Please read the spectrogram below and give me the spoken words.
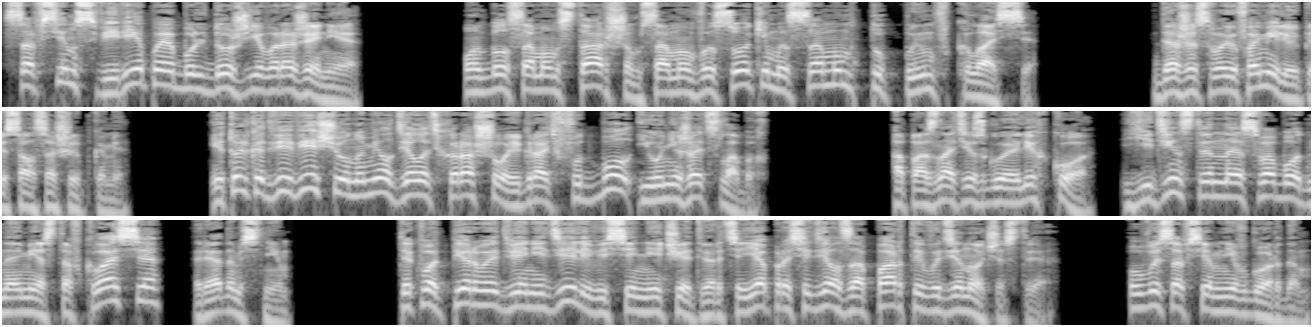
совсем свирепое бульдожье выражение. Он был самым старшим, самым высоким и самым тупым в классе. Даже свою фамилию писал с ошибками. И только две вещи он умел делать хорошо – играть в футбол и унижать слабых. Опознать изгоя легко. Единственное свободное место в классе рядом с ним. Так вот, первые две недели весенней четверти я просидел за партой в одиночестве. Увы, совсем не в гордом.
